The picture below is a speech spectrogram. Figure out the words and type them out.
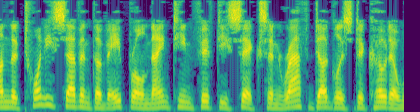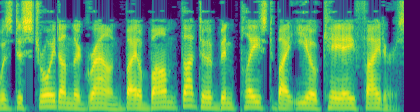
On 27 April 1956 an RAF Douglas Dakota was destroyed on the ground by a bomb thought to have been placed by EOKA fighters.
